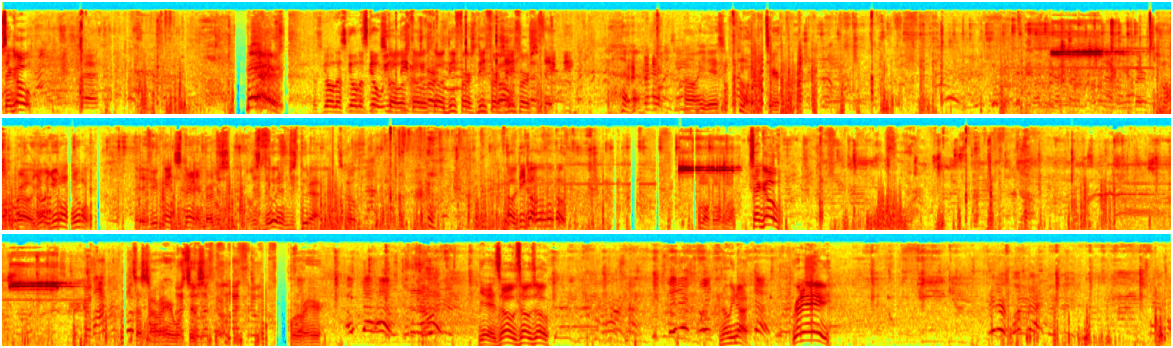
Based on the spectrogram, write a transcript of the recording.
Say go. Bear. Let's go, let's go, let's go. Let's go, let's go, let's go. D first, D first, D first. Safety. Oh, yes. Come on, Terry. Bro, you, you don't, you don't, if you can't spin it, bro, just, just do it and just do that. Let's go. Go, D, go, go, go, go. Come on, come on, come on. Say go. Touchdown right here. What's this? We're right here. Yeah, Zo, Zo, Zo. No, he not. Ready?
